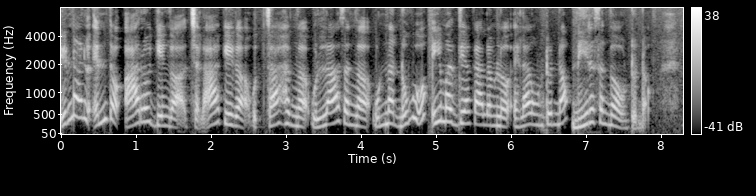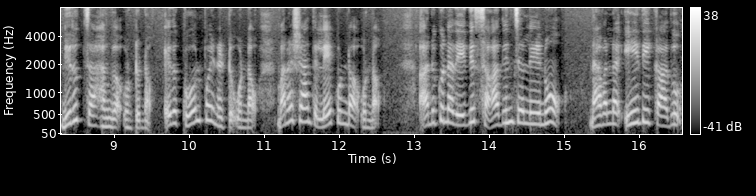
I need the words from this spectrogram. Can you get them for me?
ఇన్నాళ్ళు ఎంతో ఆరోగ్యంగా చలాకీగా ఉత్సాహంగా ఉల్లాసంగా ఉన్న నువ్వు ఈ మధ్య కాలంలో ఎలా ఉంటున్నావు? నీరసంగా ఉంటున్నావు నిరుత్సాహంగా ఉంటున్నావు ఏదో కోల్పోయినట్టు ఉన్నావు మనశ్శాంతి లేకుండా ఉన్నావు. అనుకున్నది ఏది సాధించలేను. నా వల్ల ఏదీ కాదు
